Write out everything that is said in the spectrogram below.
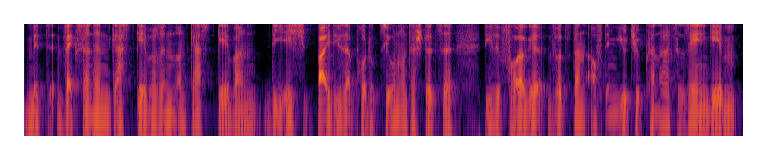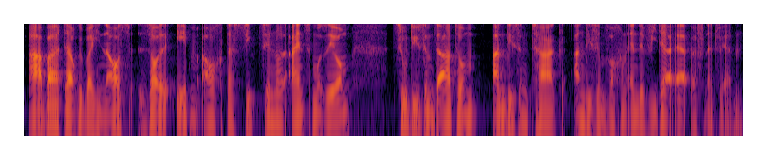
mit wechselnden Gastgeberinnen und Gastgebern, die ich bei dieser Produktion unterstütze. Diese Folge wird es dann auf dem YouTube-Kanal zu sehen geben, aber darüber hinaus soll eben auch das 1701 Museum zu diesem Datum, an diesem Tag, an diesem Wochenende wieder eröffnet werden.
